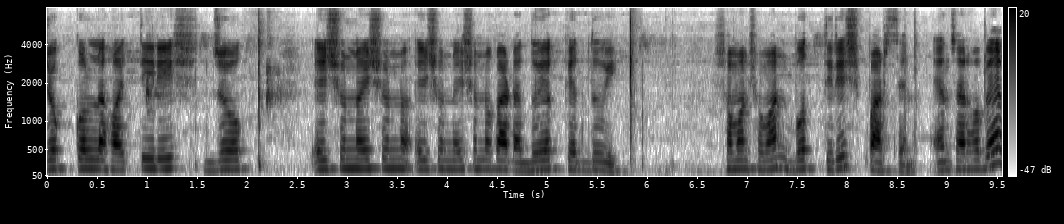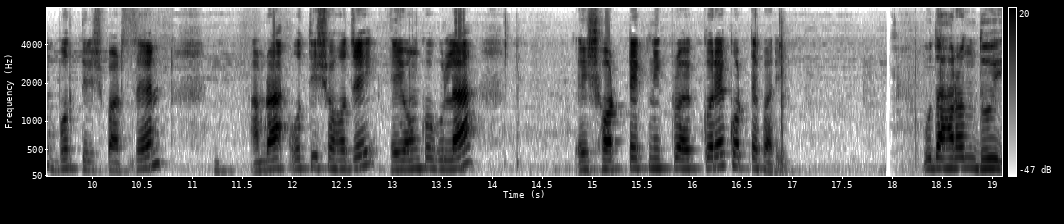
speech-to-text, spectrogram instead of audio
যোগ করলে হয় তিরিশ, যোগ এই শূন্য এই শূন্য এই শূন্য এই শূন্য কাটা দুই এককে দুই। সমান সমান বত্রিশ পার্সেন্ট। অ্যান্সার হবে বত্রিশ পার্সেন্ট। আমরা অতি সহজেই এই অঙ্কগুলা, এই শর্ট টেকনিক প্রয়োগ করে করতে পারি। উদাহরণ দুই,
